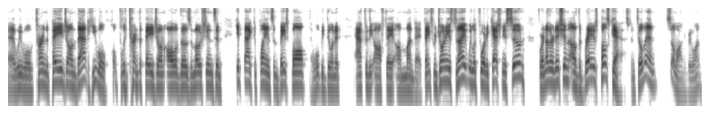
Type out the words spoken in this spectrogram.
uh, we will turn the page on that. He will hopefully turn the page on all of those emotions and get back to playing some baseball. And we'll be doing it after the off day on Monday. Thanks for joining us tonight. We look forward to catching you soon for another edition of the Braves Postcast. Until then, so long, everyone.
